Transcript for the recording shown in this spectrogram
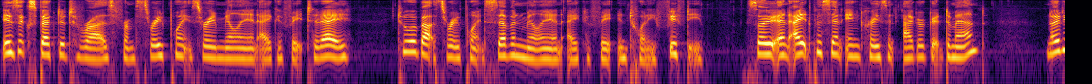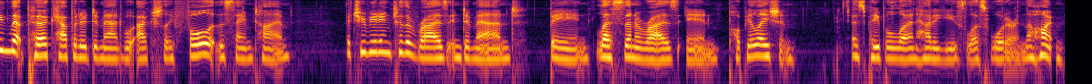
is expected to rise from 3.3 million acre feet today to about 3.7 million acre feet in 2050. So, an 8% increase in aggregate demand, noting that per capita demand will actually fall at the same time, attributing to the rise in demand being less than a rise in population as people learn how to use less water in the home.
